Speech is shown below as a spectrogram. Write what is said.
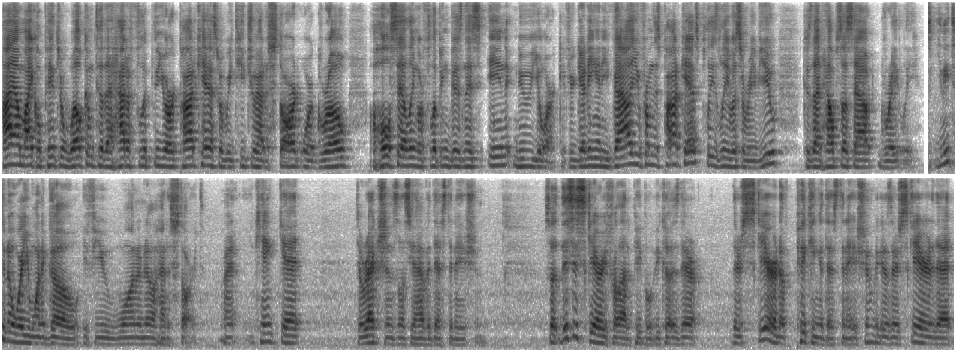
Hi, I'm Michael Pinter. Welcome to the How to Flip New York podcast, where we teach you how to start or grow a wholesaling or flipping business in New York. If you're getting any value from this podcast, please leave us a review because that helps us out greatly. You need to know where you want to go if you want to know how to start, right? You can't get directions unless you have a destination. So this is scary for a lot of people because they're they're scared of picking a destination because they're scared that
